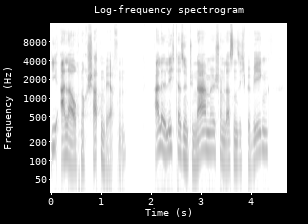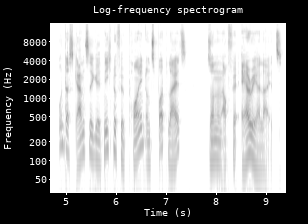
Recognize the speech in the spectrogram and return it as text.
die alle auch noch Schatten werfen. Alle Lichter sind dynamisch und lassen sich bewegen und das Ganze gilt nicht nur für Point- und Spotlights, sondern auch für Area Lights.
